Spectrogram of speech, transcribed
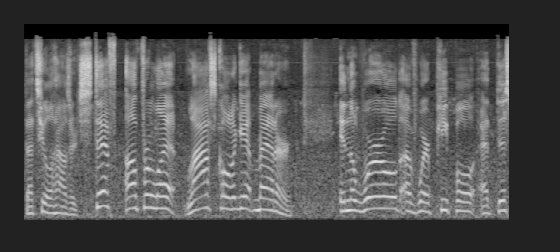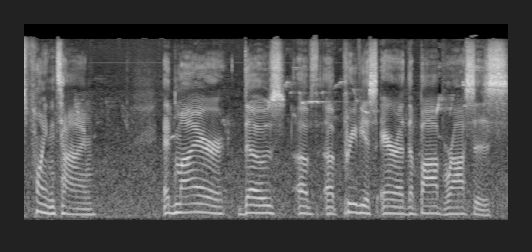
That's Huell Howser. Stiff upper lip. Life's going to get better. In the world of where people at this point in time admire those of a previous era, the Bob Rosses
